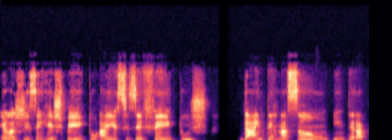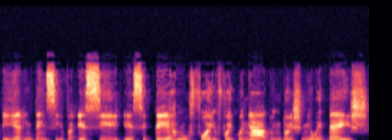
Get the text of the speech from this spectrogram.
elas dizem respeito a esses efeitos da internação em terapia intensiva. Esse, esse termo foi, foi cunhado em 2010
